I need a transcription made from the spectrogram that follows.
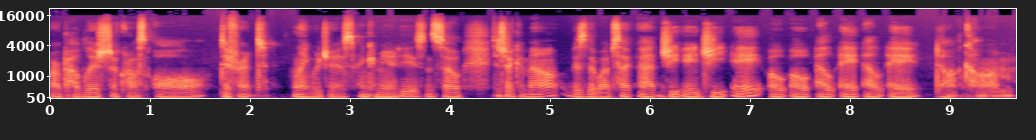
are published across all different languages and communities. And so to check them out, visit their website at G-A-G-A-O-O-L-A-L-A dot com.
